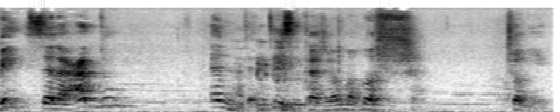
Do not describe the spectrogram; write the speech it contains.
bi se abdu ente. Ti si, kaže, oma loš čovjek.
